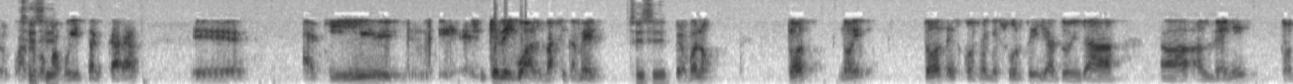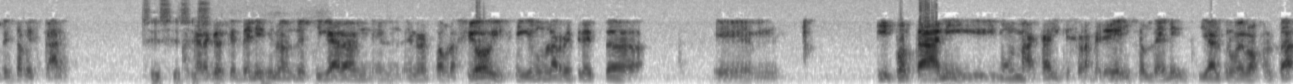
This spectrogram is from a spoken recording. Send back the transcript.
el 4,8 Sí, sí. encara eh, aquí eh, queda igual, bàsicament. Sí, sí. Però bueno, tot, no, hi- tot és cosa que surti, ja t'ho dirà uh, el Denis, tot està més car. Sí, sí, sí. Encara sí. que el Denis no, no estigui ara en, en, en restauració i estigui en una retreta eh, important i, i molt maca i que se la mereix, el Denis, ja el trobem a faltar.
